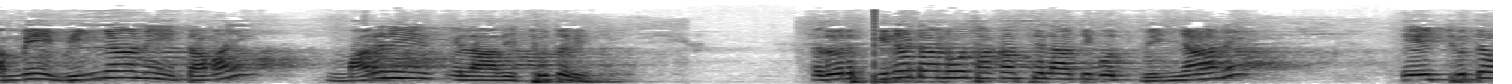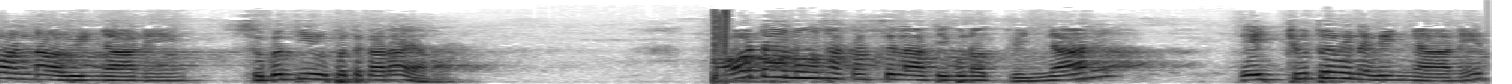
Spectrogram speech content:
මේ විඥානයේ තමයි මරණය වෙලාවේ චුත වෙන්නේ. එතකොට පිනට අනුව සකස් වෙලා තිබුත් විඥානය ඒ චුතවන්නා විඥානේ සුගතිය උපත කරා යනවා. පවට අනුව සකස් වෙලා තිබුණොත් විඥානය ඒ චුත වෙන විඥානේ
